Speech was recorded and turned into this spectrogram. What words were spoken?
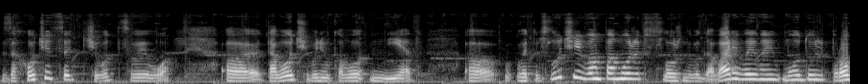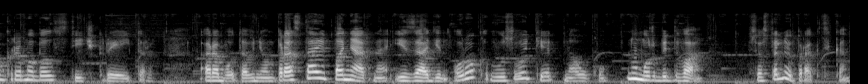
Захочется чего-то своего, э, того, чего ни у кого нет. Э, в этом случае вам поможет сложно выговариваемый модуль Programmable Stitch Creator. Работа в нем проста и понятна, и за один урок вы усвоите эту науку. Ну, может быть, два. Все остальное практика.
